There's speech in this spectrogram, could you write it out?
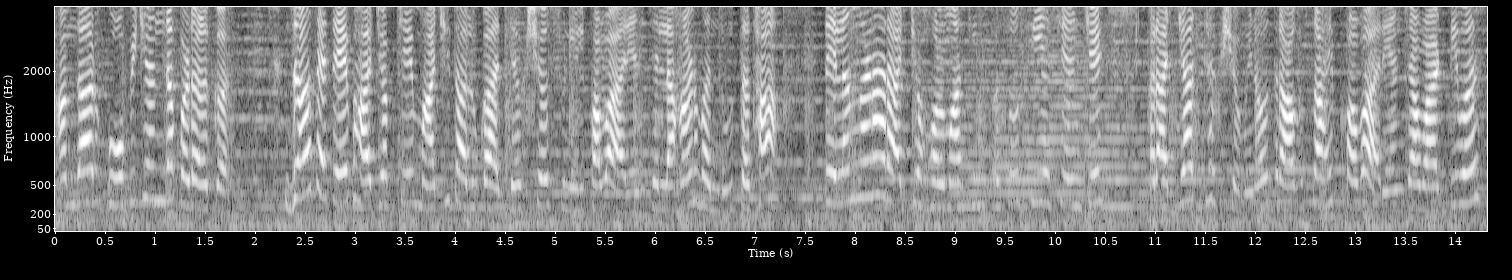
आमदार गोपीचंद पडळकर. जत येथे भाजपचे माजी तालुका अध्यक्ष सुनील पवार यांचे लहान बंधू तथा तेलंगणा राज्य हॉलमार्किंग असोसिएशनचे राज्याध्यक्ष विनोद रावसाहेब पवार यांचा वाढदिवस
